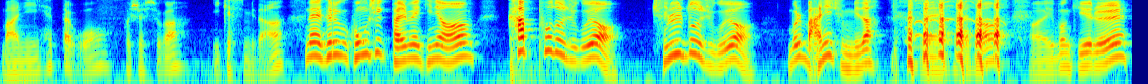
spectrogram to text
많이 했다고 보실 수가 있겠습니다. 네, 그리고 공식 발매 기념 카포도 주고요. 줄도 주고요. 뭘 많이 줍니다. 네, 그래서 어, 이번 기회를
